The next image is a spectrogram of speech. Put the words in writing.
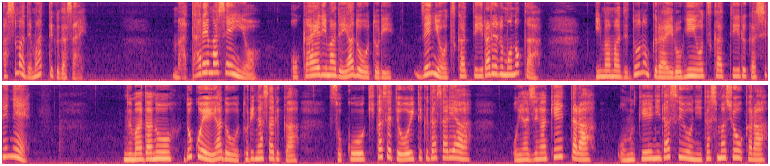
明日まで待ってください。待たれませんよ。お帰りまで宿を取り、銭を使っていられるものか。今までどのくらい路銀を使っているか知れねえ。沼田のどこへ宿を取りなさるか、そこを聞かせておいてくださりゃ、親父が帰ったらお向けに出すようにいたしましょうから。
